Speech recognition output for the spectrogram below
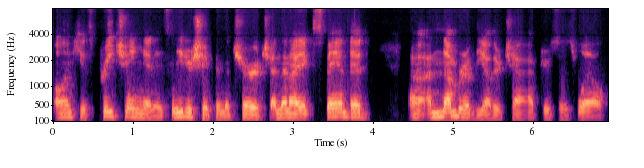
on his preaching and his leadership in the church. And then I expanded uh, a number of the other chapters as well.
